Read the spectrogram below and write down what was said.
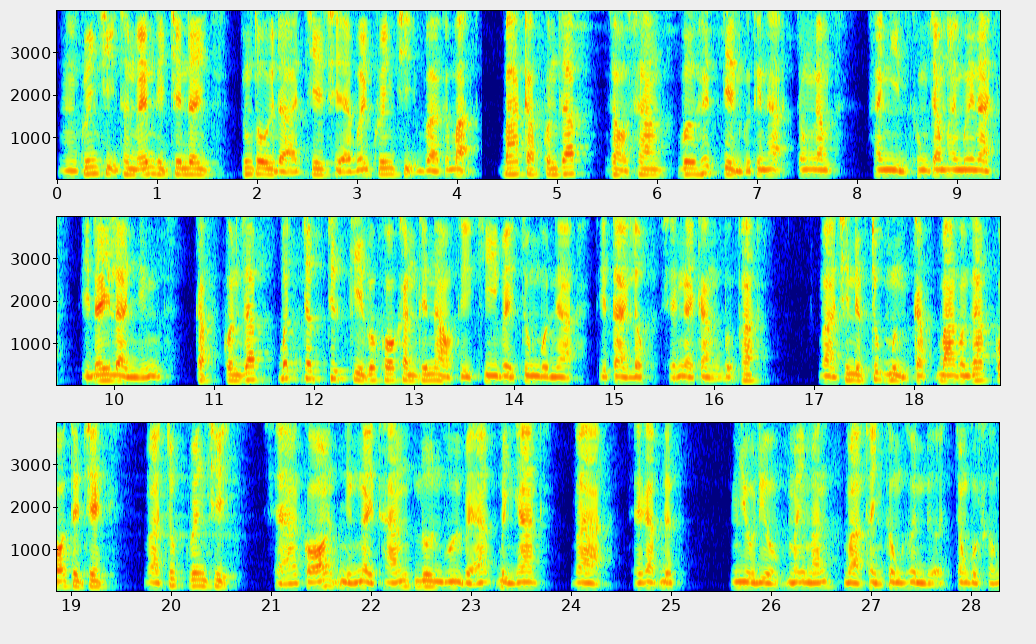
Um, quý anh chị thân mến thì trên đây chúng tôi đã chia sẻ với quý anh chị và các bạn ba cặp con giáp giàu sang vơ hết tiền của thiên hạ trong năm 2020 này. Thì đây là những cặp con giáp bất chấp trước kia có khó khăn thế nào thì khi về chung một nhà thì tài lộc sẽ ngày càng vượng phát. Và xin được chúc mừng cặp ba con giáp có tên trên và chúc quý anh chị sẽ có những ngày tháng luôn vui vẻ, bình an và sẽ gặp được nhiều điều may mắn và thành công hơn nữa trong cuộc sống.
